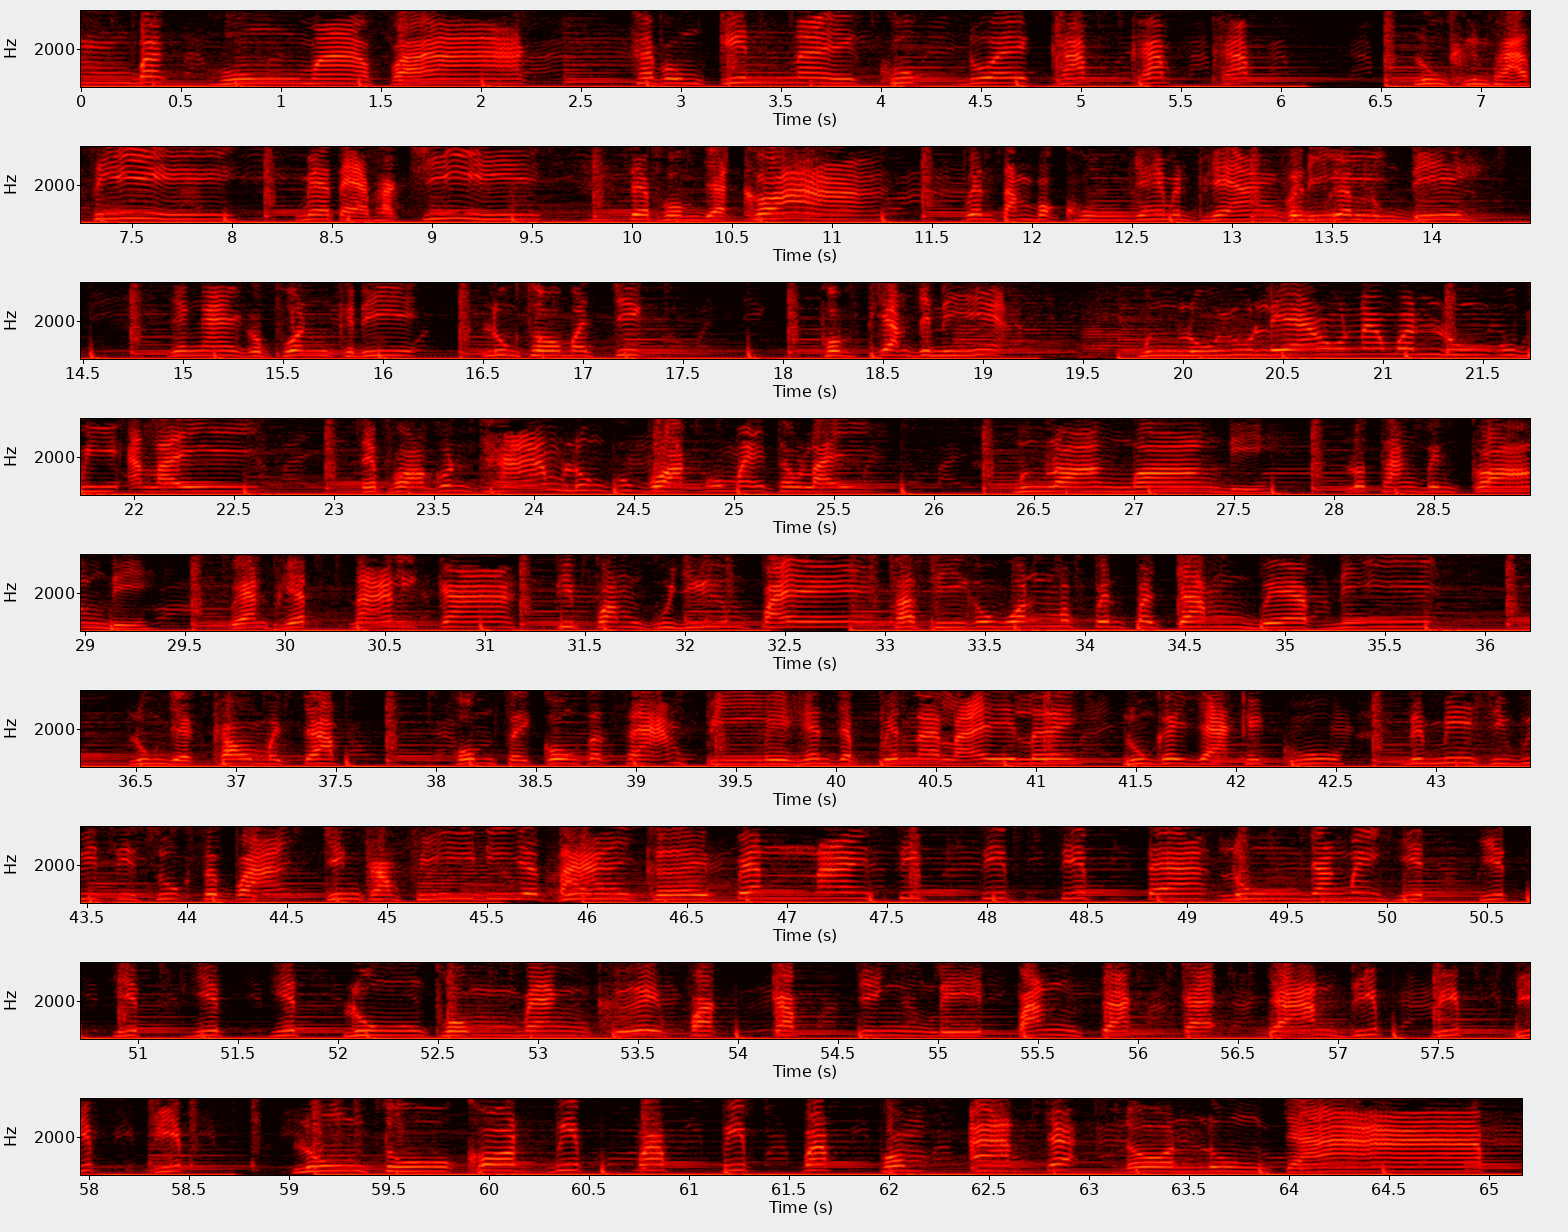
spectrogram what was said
ตำบักหุงมาฝาก ให้ผมกินในคุกด้วยครับครับครับ ลุงคืนภาษีแม่แต่ผักชีแต่ผมอยากคว้าเว้นตำบักหุงอย่าให้มันแพงกว่านี้เพื่อนลุงดี ยังไงก็พ้นคดี ลุงโทรมาจิก ผมเตรียมจะหนีมึงรู้อยู่แล้วนะว่าลุงกูมีอะไร แต่พอคนถามลุงกูบอกกูไม่เท่าไหร่มึงลองมองดิรถทางเป็นกองดิ แหวนเพชรนาฬิกา พี่ปั๊มกูยืมไป ภาษีก็วนมาเป็นประจำแบบนี้ ลุงอย่าเข้ามาจับ ผมใส่กงสักสามปี ไม่เห็นจะเป็นอะไรเลย ลุงเคยอยากให้กู ได้มีชีวิตที่สุขสบาย กินคำฟรีดีจะตายเคยเป็นนายสิบสิบสิบแต่ลุงยังไม่ฮิตฮิตฮิตฮิตฮิตลุงผมแม่งเคยฟักกับจิงหรีดปั่นจักรยานดิบบิ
